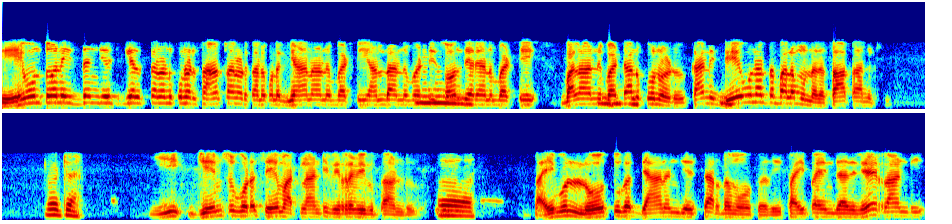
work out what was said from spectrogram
దేవునితోనే యుద్ధం చేసి గెలుస్తాను అనుకున్నాడు సాతానుడు. తనకున్న జ్ఞానాన్ని బట్టి అందాన్ని బట్టి. సౌందర్యాన్ని బట్టి బలాన్ని బట్టి అనుకున్నాడు. కానీ దేవునంత బలం ఉన్నది సాతానికి. ఓకే. ఈ జేమ్స్ కూడా సేమ్ అట్లాంటి విర్రవీగుతాండు. బైబుల్ లోతుగా ధ్యానం చేస్తే అర్థమవుతుంది. పై పైన చదివే రాండి.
